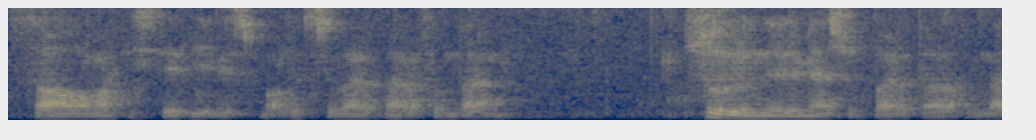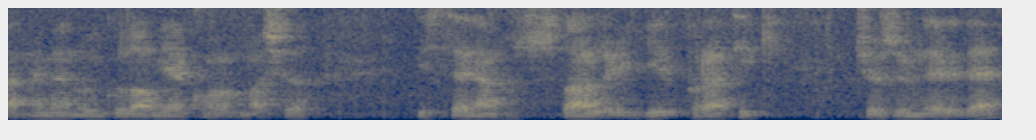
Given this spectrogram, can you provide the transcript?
sağlamak istediğimiz balıkçılar tarafından, su ürünleri mensupları tarafından hemen uygulamaya konulması istenen hususlarla ilgili pratik çözümleri de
